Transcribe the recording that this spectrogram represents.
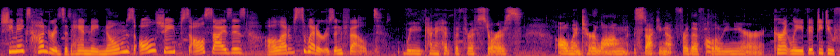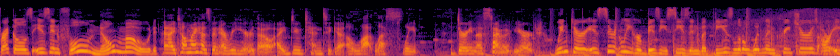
She makes hundreds of handmade gnomes, all shapes, all sizes, all out of sweaters and felt. We kind of hit the thrift stores all winter long, stocking up for the following year. Currently, 52 Freckles is in full gnome mode. And I tell my husband every year, though, I do tend to get a lot less sleep during this time of year. Winter is certainly her busy season, but these little woodland creatures are a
